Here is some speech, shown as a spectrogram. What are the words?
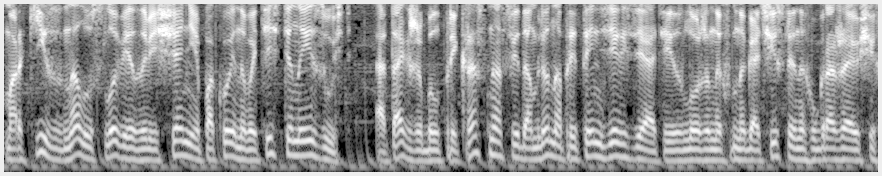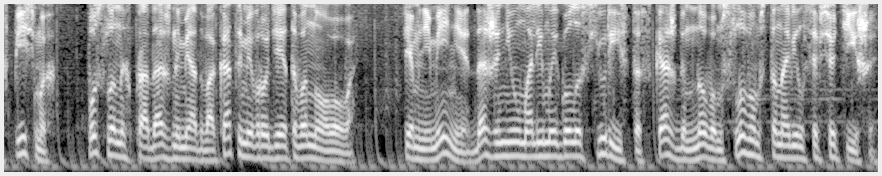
Маркиз знал условия завещания покойного тестя наизусть, а также был прекрасно осведомлен о претензиях зятя, изложенных в многочисленных угрожающих письмах, посланных продажными адвокатами вроде этого нового. Тем не менее, даже неумолимый голос юриста с каждым новым словом становился все тише.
